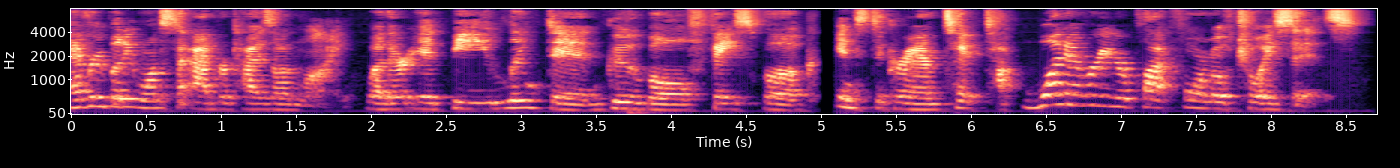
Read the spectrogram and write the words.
Everybody wants to advertise online, whether it be LinkedIn, Google, Facebook, Instagram, TikTok, whatever your platform of choice is.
